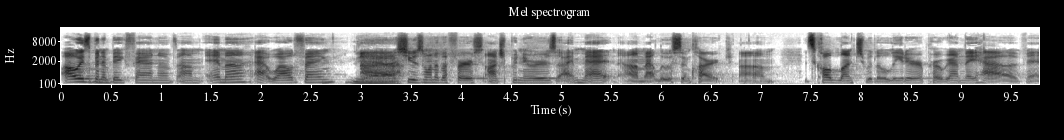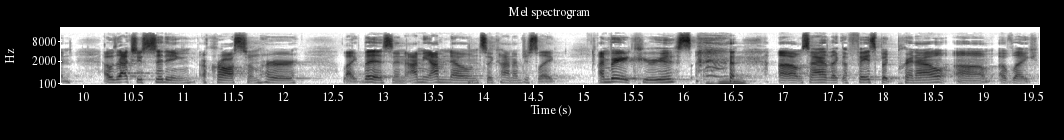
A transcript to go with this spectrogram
always been a big fan of um, Emma at Wildfang. Yeah. Uh, she was one of the first entrepreneurs I met um, at Lewis and Clark. Um, it's called Lunch with a Leader, program they have, and I was actually sitting across from her like this. And I mean, I'm known to kind of just like I'm very curious. um, so I had like a Facebook printout um, of like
